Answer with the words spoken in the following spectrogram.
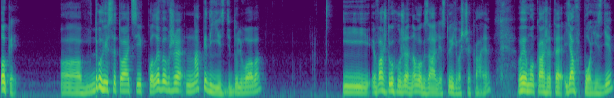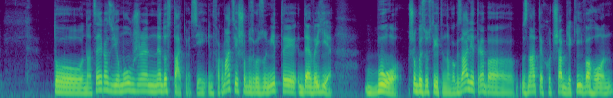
Окей. В другій ситуації, коли ви вже на під'їзді до Львова, і ваш друг уже на вокзалі стоїть, вас чекає, ви йому кажете, я в поїзді, то на цей раз йому вже недостатньо цієї інформації, щоб зрозуміти, де ви є. Бо, щоб зустріти на вокзалі, треба знати хоча б який вагон,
